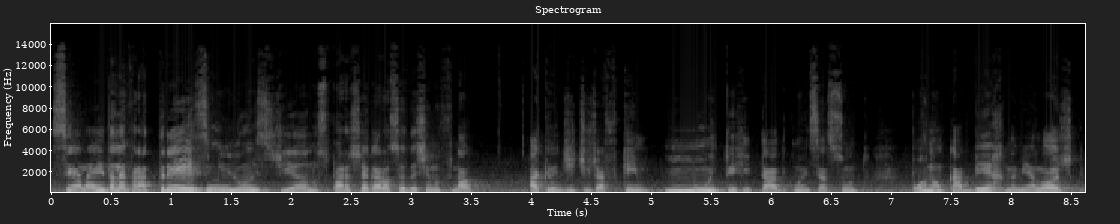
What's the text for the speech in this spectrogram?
se ela ainda levará 3 milhões de anos para chegar ao seu destino final? Acredite, eu já fiquei muito irritado com esse assunto por não caber na minha lógica.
